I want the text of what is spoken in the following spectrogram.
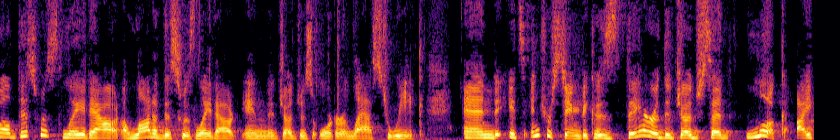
Well, this was laid out, a lot of this was laid out in the judge's order last week. And it's interesting because there the judge said, look, I,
